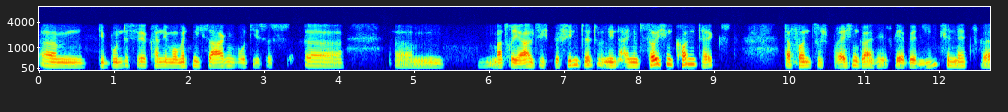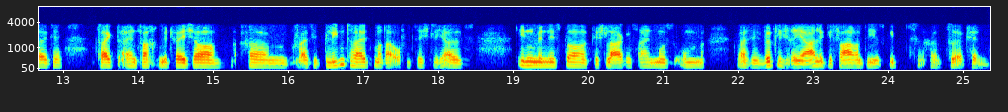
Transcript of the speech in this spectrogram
ähm, die Bundeswehr kann im Moment nicht sagen, wo dieses äh, ähm, Material sich befindet. Und in einem solchen Kontext davon zu sprechen, quasi es gäbe linke Netzwerke, zeigt einfach, mit welcher ähm, quasi Blindheit man da offensichtlich als Innenminister geschlagen sein muss, um quasi wirklich reale Gefahren, die es gibt, äh, zu erkennen.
